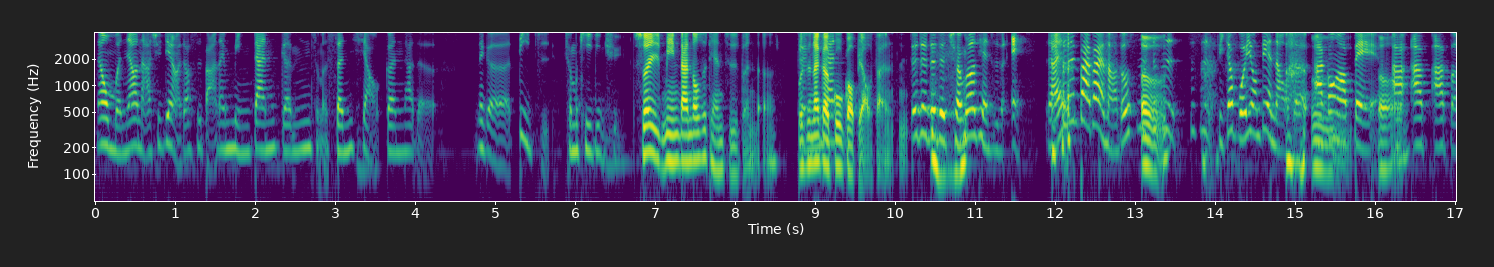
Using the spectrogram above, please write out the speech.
那我们要拿去电脑教室把那个名单跟什么生效跟他的那个地址全部 key 进去。所以名单都是填纸本的，不是那个 Google 表单。对对对对，全部都填纸本。哎、来那边拜拜嘛，都是嗯。就是就是比较不会用电脑的阿公阿伯、嗯。阿阿阿伯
